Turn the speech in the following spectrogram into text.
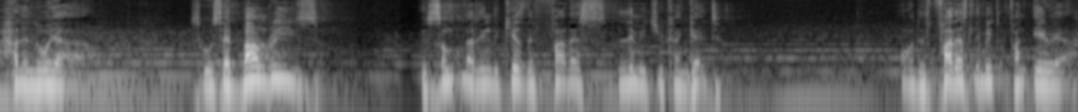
Hallelujah. So we said boundaries is something that indicates the farthest limit you can get, or the farthest limit of an area,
